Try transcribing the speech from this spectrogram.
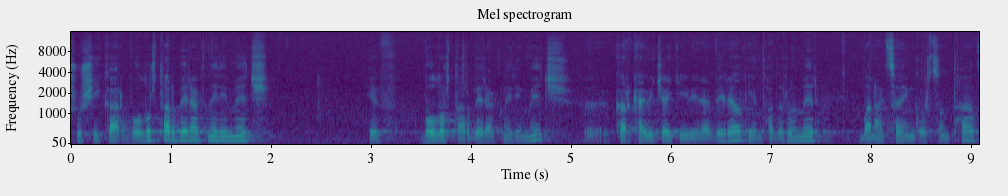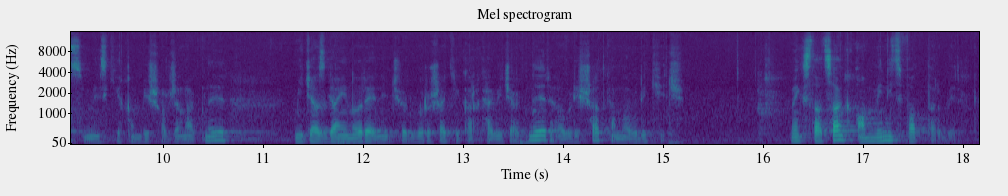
Շուշի կար բոլոր տարբերակների մեջ եւ բոլոր տարբերակների մեջ կարգավիճակի վերաբերյալ ենթադրում էր բանակցային գործընթաց, Մինսկի խմբի շրջանակներ, միջազգայինորեն ինչ որ որոշակի կարգավիճակներ, ավելի շատ կամ ավելի քիչ։ Մենք ստացանք ամենից վատ տարբերակ։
